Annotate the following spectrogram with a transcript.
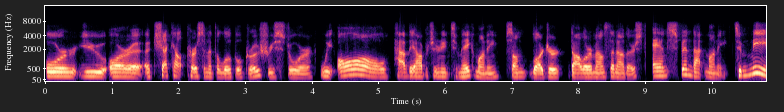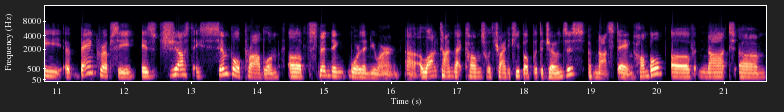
or you are a, a checkout person at the local grocery store. We all have the opportunity to make money, some larger dollar amounts than others, and spend that money. To me, uh, bankruptcy is just a simple problem of spending more than you earn. Uh, a lot of time that comes with trying to keep up with the Joneses, of not staying humble, of not um,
